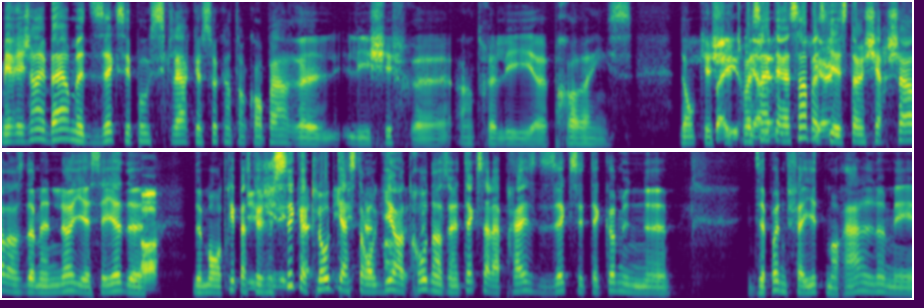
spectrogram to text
Mais Régent Hébert me disait que c'est pas aussi clair que ça quand on compare euh, les chiffres euh, entre les euh, provinces. Donc, je Ben, y trouvais ça intéressant parce que un- c'est un chercheur dans ce domaine-là. Il essayait de, Ah, de montrer, parce que je sais que Claude Castonguay, entre autres, dans un texte à la presse, disait que c'était comme une, il disait pas une faillite morale, là, mais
